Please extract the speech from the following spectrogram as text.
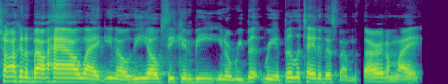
talking about how like you know he hopes he can be you know re- rehabilitated this from the third. I'm like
